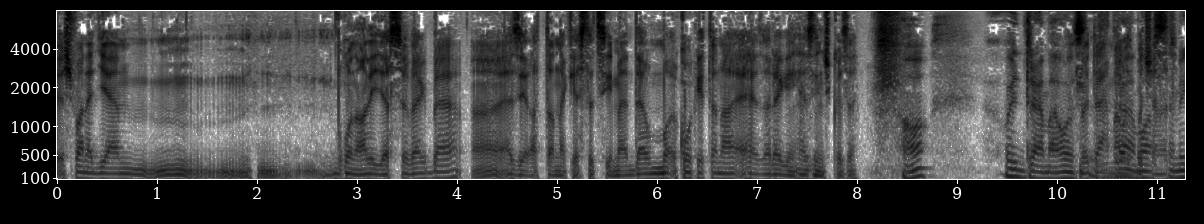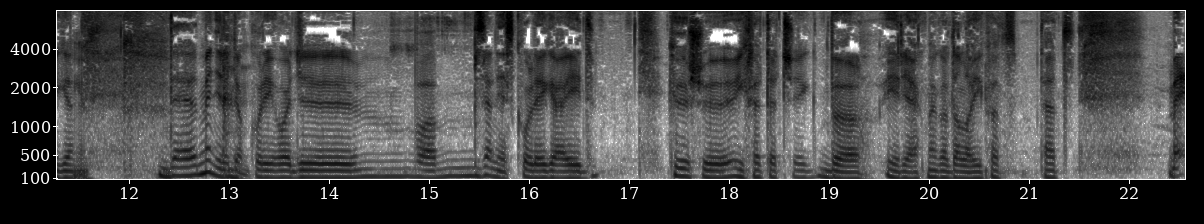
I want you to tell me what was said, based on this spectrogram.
és van egy ilyen mm, vonal így a szövegbe, ezért adtam neki ezt a címet, de konkrétan ehhez a regényhez nincs köze. Aha. Vagy drámához. Vagy drámához, dráma, bocsánat. Hiszem, igen. igen. De mennyire gyakori, hogy a zenész kollégáid külső ihletettségből írják meg a dalaikat? Tehát mert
